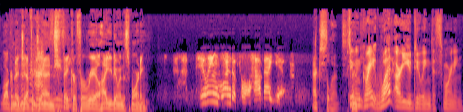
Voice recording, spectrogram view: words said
Welcome to mm-hmm. Jeff and Hi, Jen's Susie. Faker for Real. How you doing this morning? Doing wonderful. How about you? Excellent. Doing Thank- great. What are you doing this morning?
